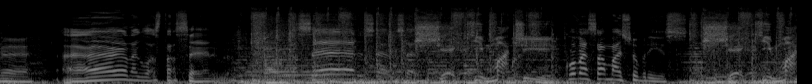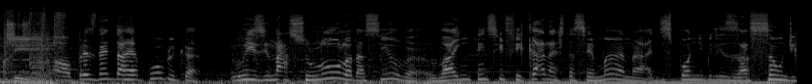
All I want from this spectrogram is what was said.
É. É, o negócio tá sério, meu. Tá sério, sério, sério. Cheque mate. Conversar mais sobre isso. Cheque mate. Ó, o presidente da República, Luiz Inácio Lula da Silva, vai intensificar nesta semana a disponibilização de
